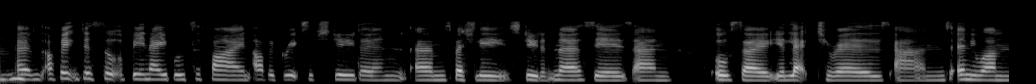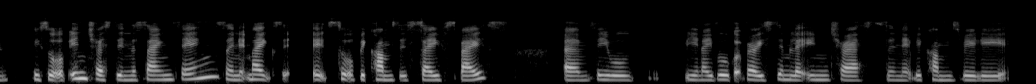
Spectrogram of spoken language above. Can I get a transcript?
Mm-hmm. And I think just sort of being able to find other groups of student, um, especially student nurses, and also your lecturers and anyone who's sort of interested in the same things, and it makes it. It sort of becomes this safe space um, for you all you know you've all got very similar interests and it becomes really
